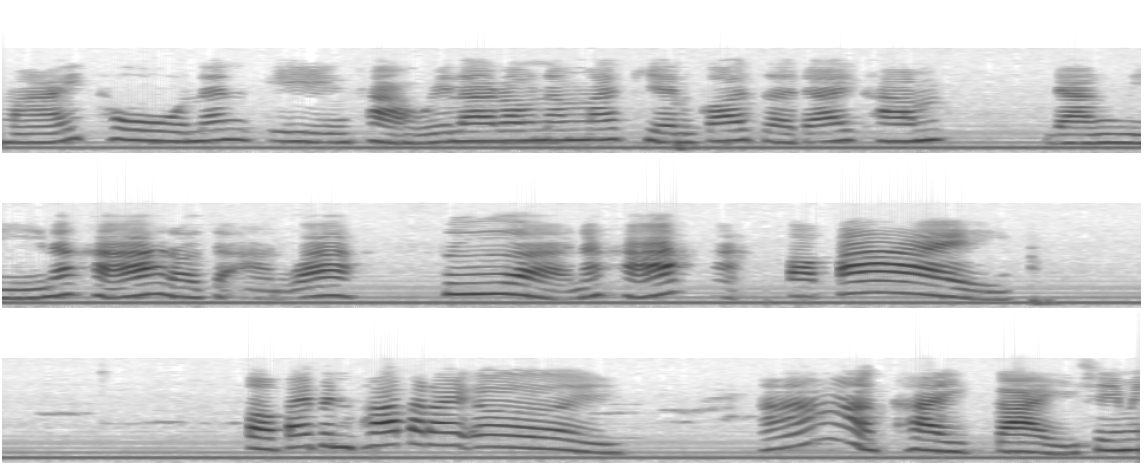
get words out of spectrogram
ไม้โทนั่นเองค่ะ เวลาเรานำมาเขียนก็จะได้คำดังนี้นะคะ เราจะอ่านว่าเสื้อนะคะ อะ ต่อไป ต่อไปเป็นภาพอะไรเอ่ยอ่าไข่ไก่ใช่ไหม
